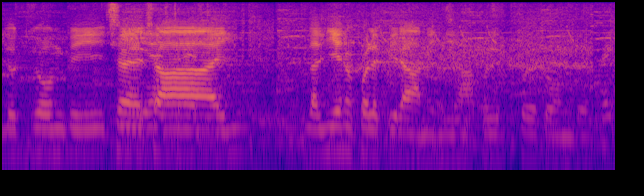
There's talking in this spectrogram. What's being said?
lo zombie, cioè Sì, c'ha l'alieno con le piramidi, con le, con le tombe. Se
